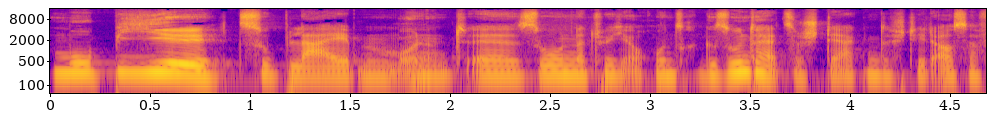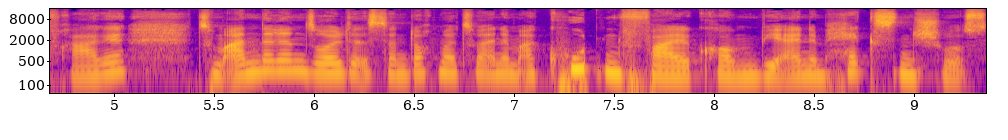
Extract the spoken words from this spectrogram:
mobil zu bleiben ja. und äh, so natürlich auch unsere Gesundheit zu stärken, das steht außer Frage. Zum anderen sollte es dann doch mal zu einem akuten Fall kommen, wie einem Hexenschuss.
